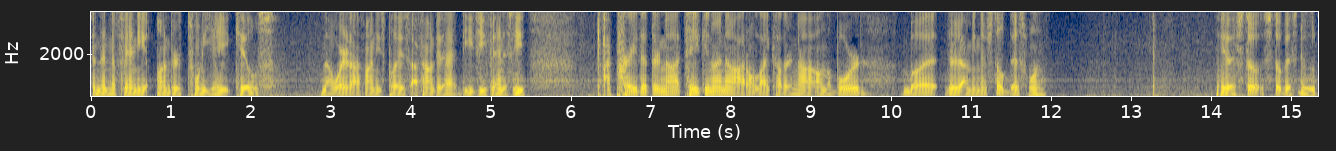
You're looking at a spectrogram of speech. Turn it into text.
and then nafany under 28 kills. Now, where did I find these plays? I found it at DG Fantasy. I pray that they're not taken right now. I don't like how they're not on the board. But, I mean, there's still this one. Yeah, there's still still this dude.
